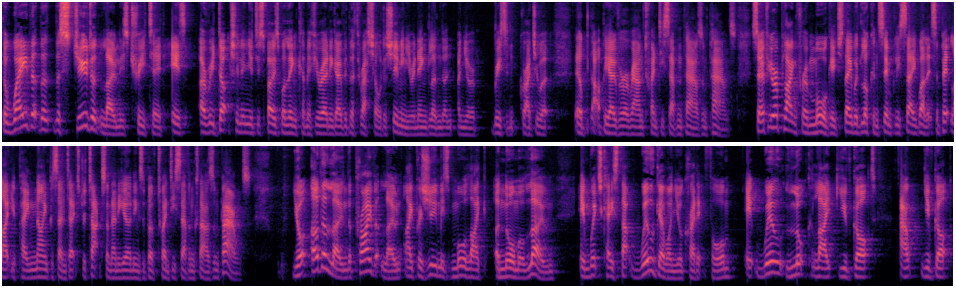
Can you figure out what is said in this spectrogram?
the way that the, the student loan is treated is a reduction in your disposable income if you're earning over the threshold, assuming you're in England and, and you're a recent graduate, that'll be over around £27,000. So if you're applying for a mortgage, they would look and simply say, well, it's a bit like you're paying 9% extra tax on any earnings above £27,000. Your other loan, the private loan, I presume is more like a normal loan, in which case that will go on your credit form. It will look like you've got out, you've got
